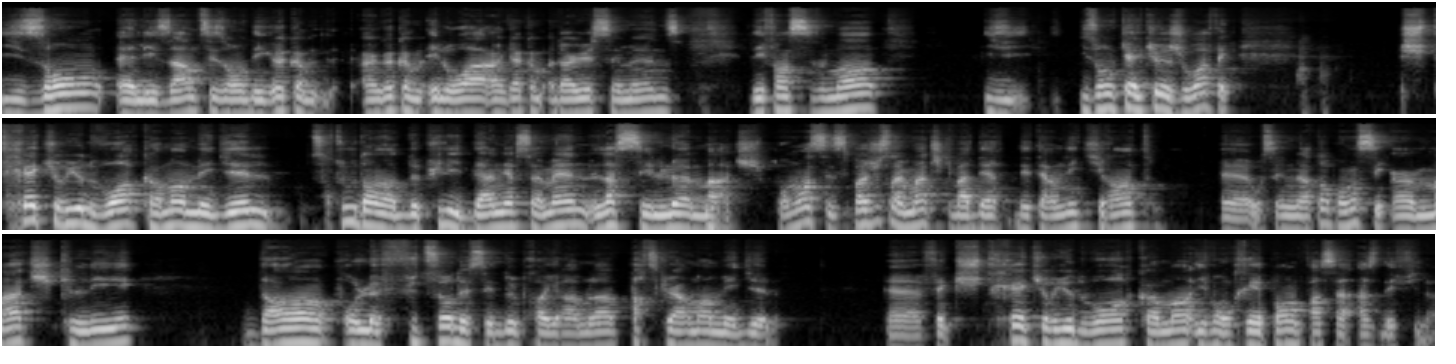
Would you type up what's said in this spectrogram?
Ils ont euh, les armes. Ils ont des gars comme un gars comme Eloi, un gars comme Darius Simmons. Défensivement, ils, ont quelques joueurs. Fait je suis très curieux de voir comment McGill, surtout depuis les dernières semaines, là, c'est le match. Pour moi, ce n'est pas juste un match qui va déterminer qui rentre euh, au séminatoire. Pour moi, c'est un match clé dans, pour le futur de ces deux programmes-là, particulièrement McGill. Euh, fait que je suis très curieux de voir comment ils vont répondre face à, ce défi-là.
